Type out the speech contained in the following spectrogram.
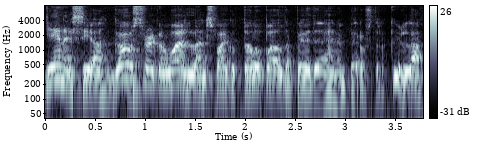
Genesia. Ghost Recon Wildlands vaikuttaa lupailta pelitä nähdyn perusteella. Kyllä.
